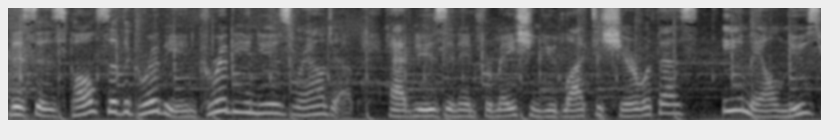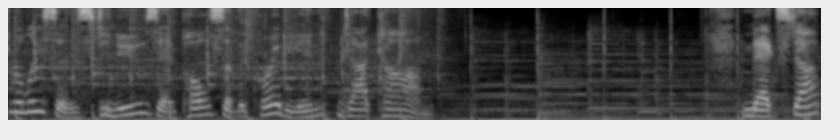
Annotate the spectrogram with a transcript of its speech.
This is Pulse of the Caribbean, Caribbean News Roundup. Have news and information you'd like to share with us? Email news releases to news at pulseofthecaribbean.com. Next up,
